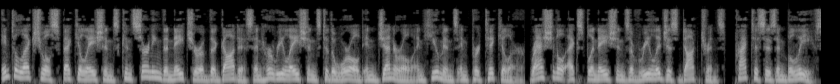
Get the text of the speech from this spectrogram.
Intellectual speculations concerning the nature of the goddess and her relations to the world in general and humans in particular, rational explanations of religious doctrines, practices and beliefs,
